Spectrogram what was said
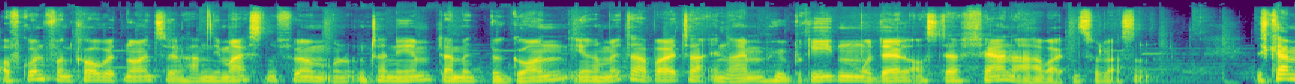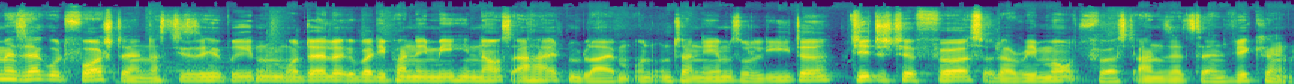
Aufgrund von Covid-19 haben die meisten Firmen und Unternehmen damit begonnen, ihre Mitarbeiter in einem hybriden Modell aus der Ferne arbeiten zu lassen. Ich kann mir sehr gut vorstellen, dass diese hybriden Modelle über die Pandemie hinaus erhalten bleiben und Unternehmen solide Digital First oder Remote First Ansätze entwickeln.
